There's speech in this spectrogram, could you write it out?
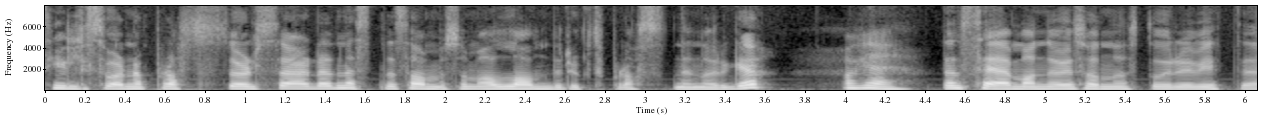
tilsvarende plaststørrelse er det nesten det samme som all landbruksplasten i Norge. Ok. Den ser man jo i sånne store hvite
